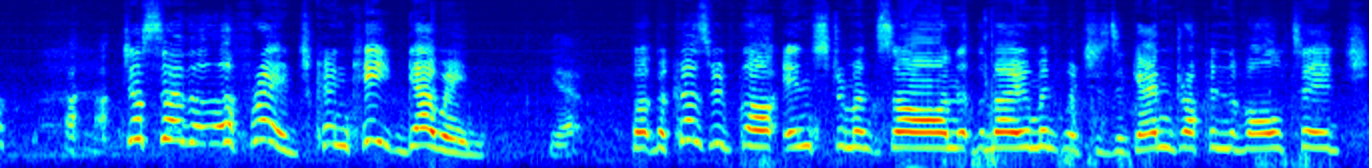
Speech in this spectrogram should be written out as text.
just so that the fridge can keep going. Yeah. But because we've got instruments on at the moment, which is again dropping the voltage,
